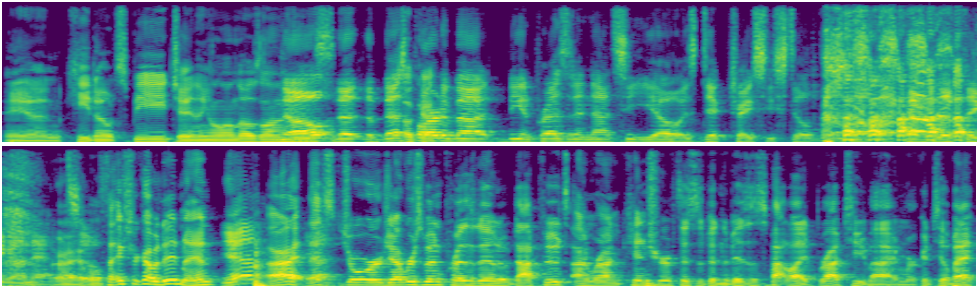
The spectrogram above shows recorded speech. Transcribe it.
And keynote speech, anything along those lines? No, the, the best Okay. part about being president, not CEO, is Dick Tracy still doing heavy lifting on that. All right. so- Well, thanks for coming in, man. Yeah, All right. yeah. That's George Eversman, president of Dot Foods. I'm Ron Kinscherf. This has been the Business Spotlight brought to you by Mercantile Bank.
